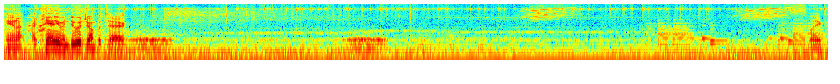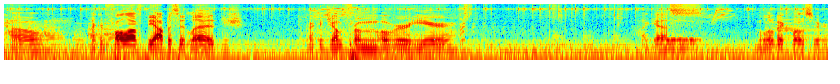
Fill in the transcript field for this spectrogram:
can I I can't even do a jump attack. like, how? I could fall off the opposite ledge. Or I could jump from over here. I guess. I'm a little bit closer.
